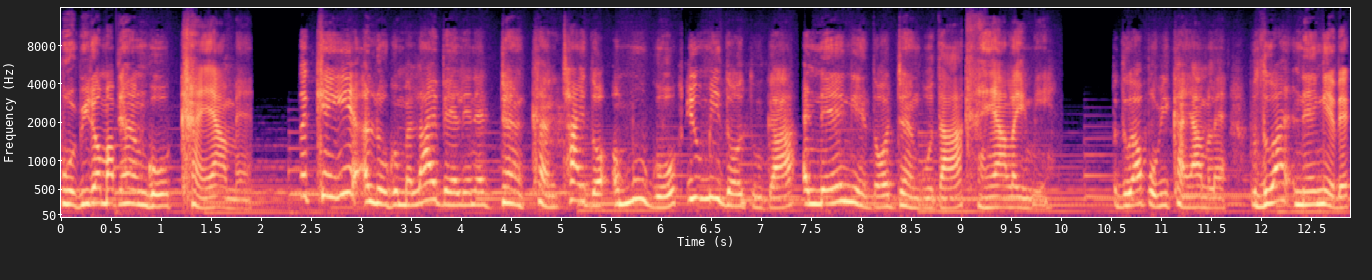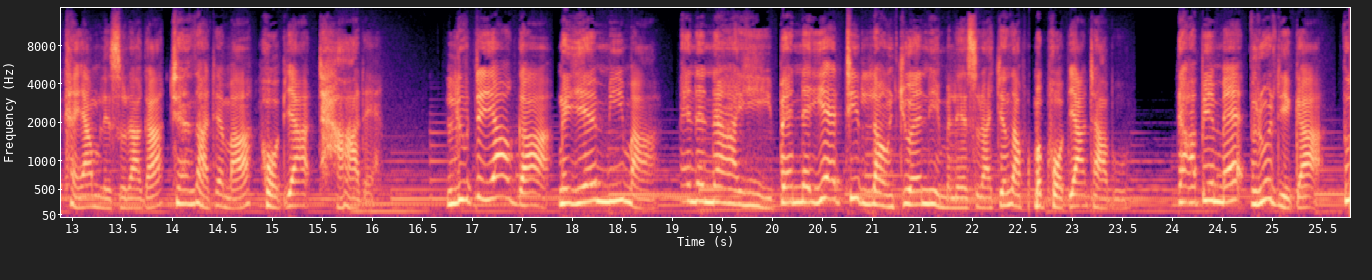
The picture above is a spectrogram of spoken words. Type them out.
ပို့ပြီးတော့မှဒဏ်ကိုခံရမယ်သခင်၏အလိုကိုမလိုက်ပဲလင်းနဲ့ဒဏ်ခံထိုက်သောအမှုကိုပြုမိသောသူကအနှဲငယ်သောဒဏ်ကိုသာခံရလိမ့်မည် ဘသူကပို့ပြီးခံရမလဲဘသူကအနှဲငယ်ပဲခံရမလဲဆိုတာကကျမ်းစာထဲမှာဖော်ပြထားတယ်လူတစ်ယောက်ကငရဲမီးမှာဘယ်နှနာရီဘယ်နှစ်ရက်အထိလောင်ကျွမ်းနေမလဲဆိုတာကျမ်းစာမဖော်ပြထားဘူးဒါပေမဲ့သူတို့တွေကသူ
